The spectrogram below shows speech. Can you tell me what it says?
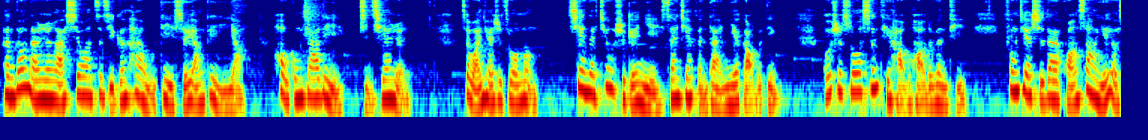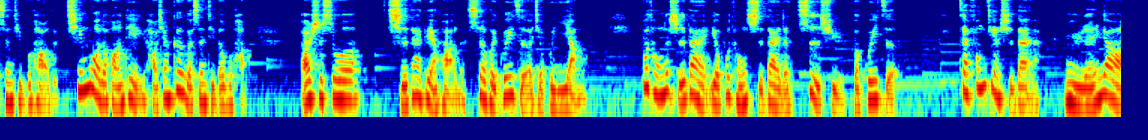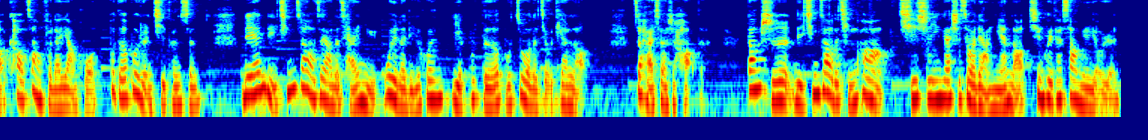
很多男人啊，希望自己跟汉武帝、隋炀帝一样，后宫佳丽几千人，这完全是做梦。现在就是给你三千粉黛，你也搞不定。不是说身体好不好的问题，封建时代皇上也有身体不好的，清末的皇帝好像个个身体都不好，而是说时代变化了，社会规则就不一样了。不同的时代有不同时代的秩序和规则。在封建时代啊，女人要靠丈夫来养活，不得不忍气吞声。连李清照这样的才女，为了离婚也不得不坐了九天牢。这还算是好的。当时李清照的情况其实应该是坐两年牢，幸亏她上面有人。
